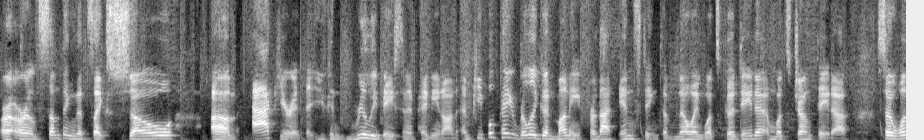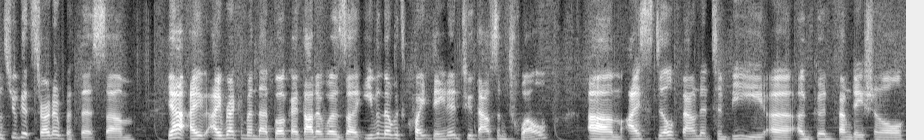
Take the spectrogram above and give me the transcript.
or, or something that's like so um, accurate that you can really base an opinion on. And people pay really good money for that instinct of knowing what's good data and what's junk data. So once you get started with this, um, yeah, I, I, recommend that book. I thought it was, uh, even though it's quite dated, 2012, um, I still found it to be a, a good foundational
